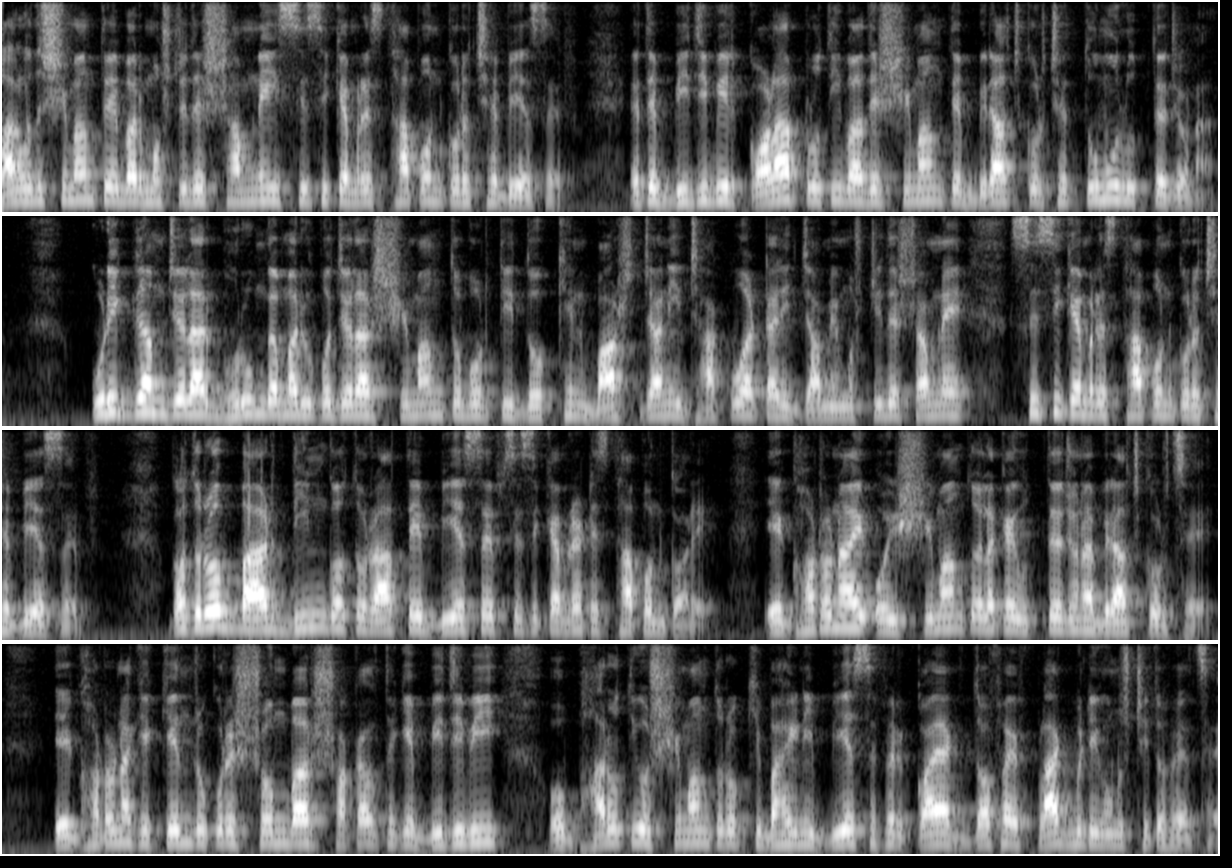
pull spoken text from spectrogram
বাংলাদেশ সীমান্তে এবার মসজিদের সামনেই সিসি ক্যামেরা স্থাপন করেছে বিএসএফ। এতে বিজিবির কড়া প্রতিবাদে সীমান্তে বিরাজ করছে তুমুল উত্তেজনা। কুড়িগ্রাম জেলার ভুরুঙ্গামারী উপজেলার সীমান্তবর্তী দক্ষিণ বাঁশজানি ঝাকুয়াটারি জামে মসজিদের সামনে সিসি ক্যামেরা স্থাপন করেছে বিএসএফ। গত রোববার দিনগত রাতে বিএসএফ সিসি ক্যামেরাটি স্থাপন করে। এ ঘটনায় ওই সীমান্ত এলাকায় উত্তেজনা বিরাজ করছে। এ ঘটনাকে কেন্দ্র করে সোমবার সকাল থেকে বিজিবি ও ভারতীয় সীমান্তরক্ষী বাহিনী বিএসএফের কয়েক দফায় ফ্ল্যাগ মিটিং অনুষ্ঠিত হয়েছে।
